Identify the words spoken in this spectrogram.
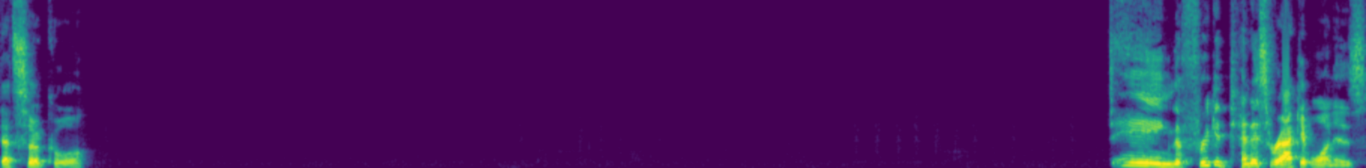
That's so cool. Dang, the freaking tennis racket one is.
